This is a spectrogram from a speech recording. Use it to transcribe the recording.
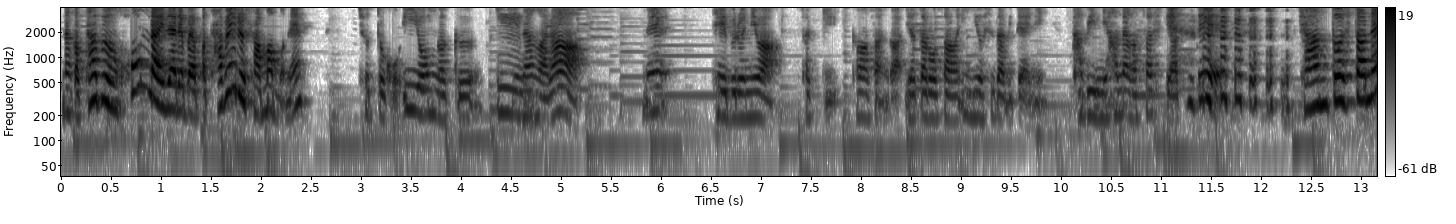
なんか多分本来であればやっぱ食べる様もねちょっとこういい音楽聴きながら、ねテーブルにはさっきカンさんが弥太郎さん引用してたみたいに花瓶に花がさしてあって ちゃんとしたね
